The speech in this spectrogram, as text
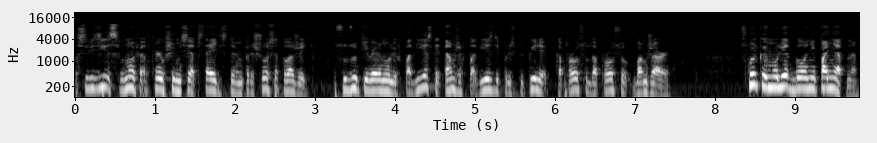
в связи с вновь открывшимися обстоятельствами пришлось отложить. Судзуки вернули в подъезд, и там же в подъезде приступили к опросу-допросу бомжары. Сколько ему лет было непонятно.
